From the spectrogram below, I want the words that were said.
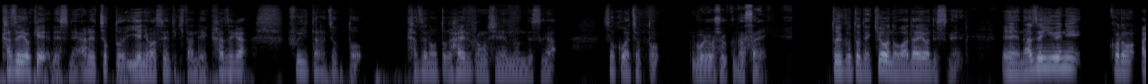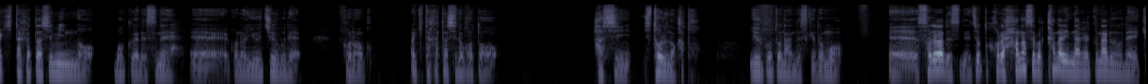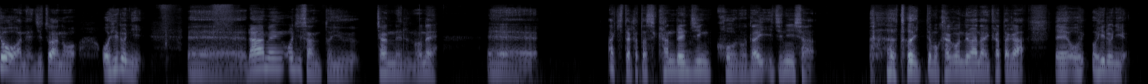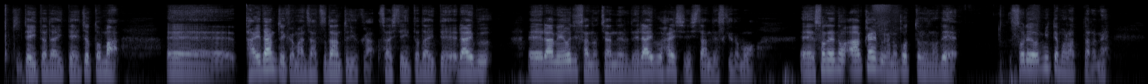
風よけですねあれちょっと家に忘れてきたんで風が吹いたらちょっと風の音が入るかもしれんのんですがそこはちょっとご了承ください。ということで今日の話題はですね、えーなぜゆえにこの秋高田市民の僕がですね、えーこの YouTube でこの秋高田市のことを発信しとるのかということなんですけども、えーそれはですねちょっとこれ話せばかなり長くなるので今日はね実はあのお昼に、えーラーメンおじさんというチャンネルのね、えー秋田方市関連人口の第一人者 と言っても過言ではない方が、えーお昼に来ていただいてちょっとまあ、えー対談というか、まあ、雑談というかさせていただいてライブ、えーラーメンおじさんのチャンネルでライブ配信したんですけども、えーそれのアーカイブが残ってるのでそれを見てもらったらね、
